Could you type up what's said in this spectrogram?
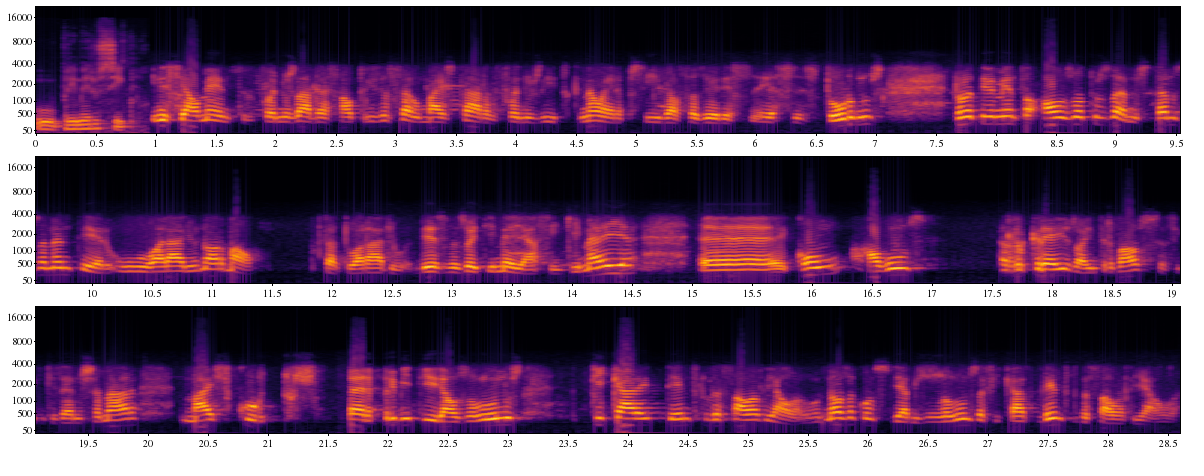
o primeiro ciclo. Inicialmente foi-nos dada essa autorização, mais tarde foi-nos dito que não era possível fazer esse, esses turnos. Relativamente aos outros anos, estamos a manter o horário normal, portanto, o horário desde as 8h30 às 5h30, eh, com alguns recreios ou intervalos, se assim quisermos chamar, mais curtos, para permitir aos alunos ficarem dentro da sala de aula. Nós aconselhamos os alunos a ficar dentro da sala de aula.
